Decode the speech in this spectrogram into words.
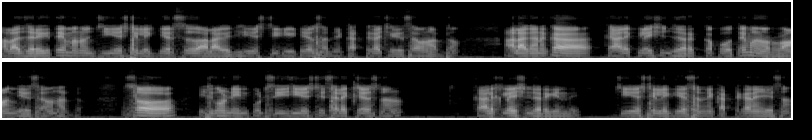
అలా జరిగితే మనం జిఎస్టీ లెగ్జర్స్ అలాగే జిఎస్టీ డీటెయిల్స్ అన్నీ కరెక్ట్గా చేసామని అర్థం. అలా గనక క్యాలిక్యులేషన్ జరగకపోతే మనం రాంగ్ చేసామని అర్థం. సో ఇదిగోండి ఇన్పుట్ సిజిఎస్టీ సెలెక్ట్ చేసినాను క్యాలిక్యులేషన్ జరిగింది. జిఎస్టీ లెగ్జర్స్ అన్నీ కరెక్ట్గానే చేసాం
